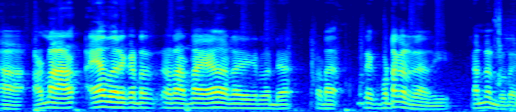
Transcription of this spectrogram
ആ കണ്ട എടാ അണ്ണ ഏതാണ് ഇരിക്കുന്നതിന്റെ എടാ പൊട്ടക്കണ്ണനാ നീ. കണ്ടിട്ടുണ്ടോ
